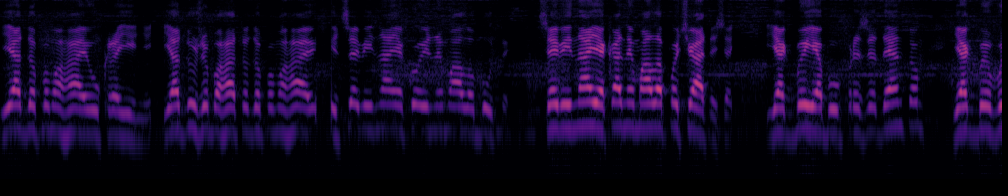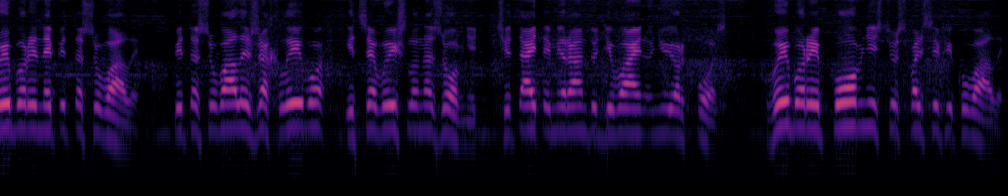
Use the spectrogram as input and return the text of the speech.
Я допомагаю Україні. Я дуже багато допомагаю, і це війна, якої не мало бути. Це війна, яка не мала початися. Якби я був президентом, якби вибори не підтасували. Підтасували жахливо, і це вийшло назовні. Читайте Міранду Дівайн у Нью-Йорк Пост. Вибори повністю сфальсифікували.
